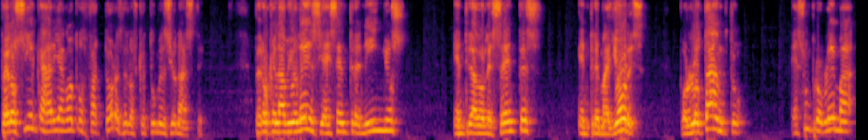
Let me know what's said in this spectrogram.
pero sí encajarían otros factores de los que tú mencionaste. Pero que la violencia es entre niños, entre adolescentes, entre mayores. Por lo tanto, es un problema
